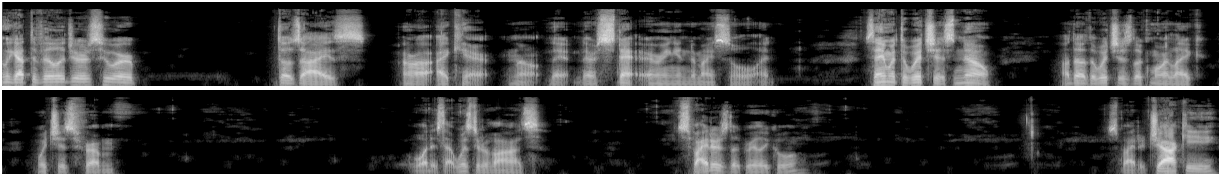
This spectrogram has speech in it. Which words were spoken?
We got the villagers who are those eyes, uh, I can't. No, they they're staring into my soul. I, same with the witches. No, although the witches look more like witches from what is that? Wizard of Oz. Spiders look really cool. Spider jockey.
